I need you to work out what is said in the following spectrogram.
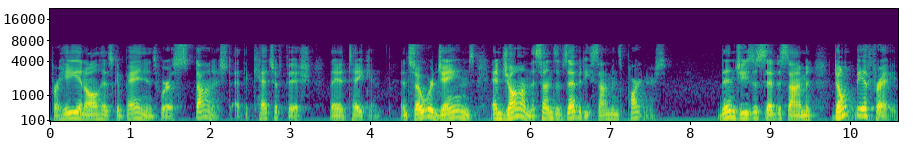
For he and all his companions were astonished at the catch of fish they had taken. And so were James and John, the sons of Zebedee, Simon's partners. Then Jesus said to Simon, Don't be afraid.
